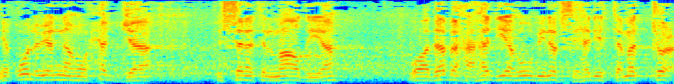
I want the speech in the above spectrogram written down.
يقول بأنه حج في السنة الماضية وذبح هديه بنفسه هدي التمتع.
